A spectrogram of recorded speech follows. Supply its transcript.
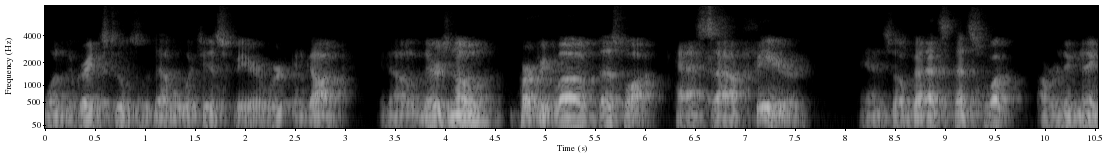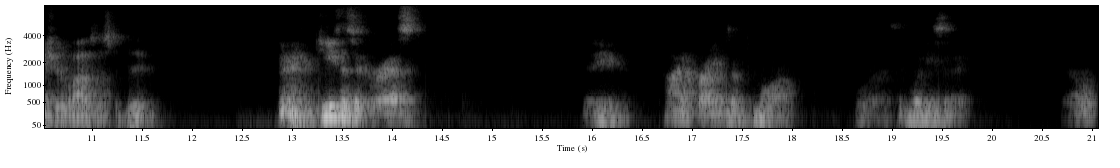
one of the greatest tools of the devil, which is fear. We're in God. You know, there's no perfect love. Does what casts out fear, and so that's that's what our renewed nature allows us to do. Jesus addressed the time frames of tomorrow for us. And what did he say? Don't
